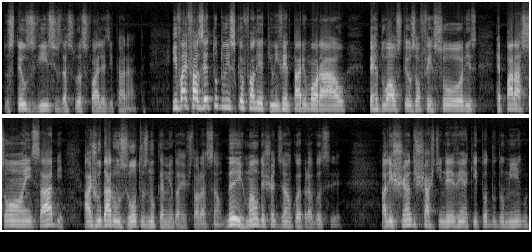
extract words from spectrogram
dos teus vícios, das suas falhas de caráter. E vai fazer tudo isso que eu falei aqui, o inventário moral, perdoar os teus ofensores, reparações, sabe? Ajudar os outros no caminho da restauração. Meu irmão, deixa eu dizer uma coisa para você. Alexandre Chastinet vem aqui todo domingo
